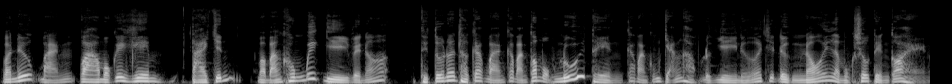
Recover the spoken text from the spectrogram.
Và nếu bạn vào một cái game tài chính mà bạn không biết gì về nó thì tôi nói thật các bạn các bạn có một núi tiền các bạn cũng chẳng học được gì nữa, chứ đừng nói là một số tiền có hạn.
